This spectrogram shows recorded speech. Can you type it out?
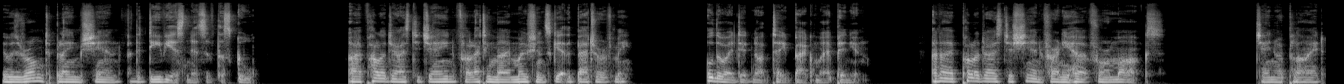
it was wrong to blame Shin for the deviousness of the school. I apologized to Jane for letting my emotions get the better of me, although I did not take back my opinion. And I apologized to Shin for any hurtful remarks. Jane replied,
